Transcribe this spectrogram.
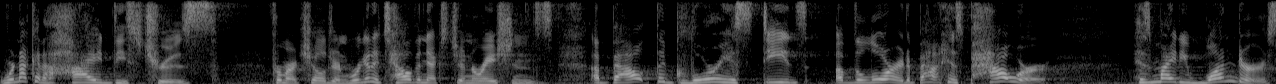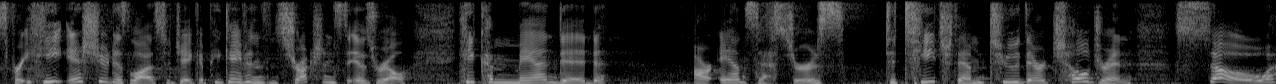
we're not going to hide these truths from our children. We're going to tell the next generations about the glorious deeds of the Lord, about his power, his mighty wonders. For he issued his laws to Jacob, he gave his instructions to Israel. He commanded our ancestors to teach them to their children so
